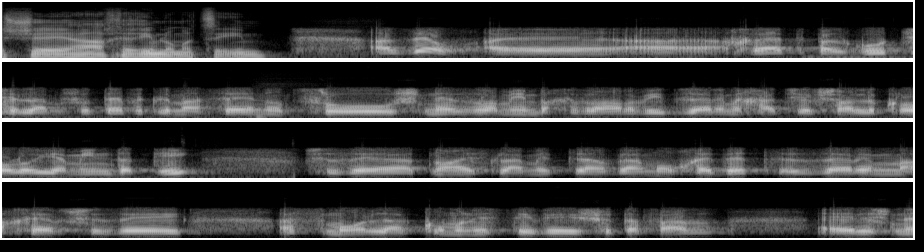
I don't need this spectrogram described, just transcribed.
שהאחרים לא מציעים? אז זהו, אה, אחרי ההתפלגות של המשותפת למעשה נוצרו שני זרמים בחברה הערבית. זרם אחד שאפשר לקרוא לו ימין דתי, שזה התנועה האסלאמית והמאוחדת, זרם אחר שזה השמאל הקומוניסטי ושותפיו. אלה שני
